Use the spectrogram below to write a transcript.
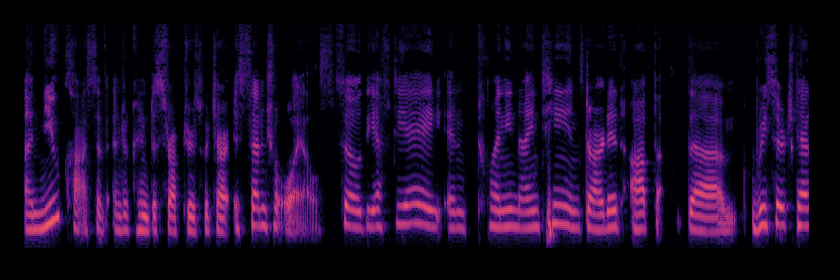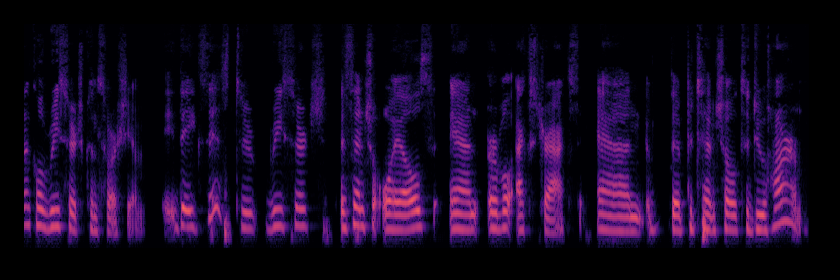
a new class of endocrine disruptors, which are essential oils. So the FDA in 2019 started up the Research Chemical Research Consortium. They exist to research essential oils and herbal extracts and the potential to do harm.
